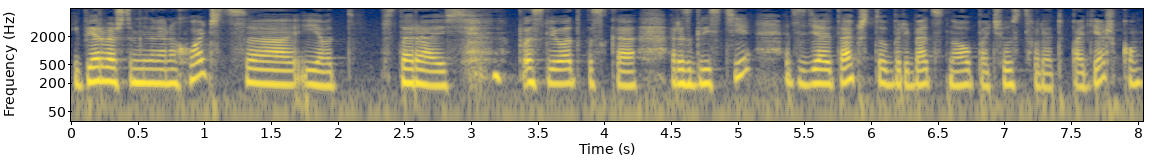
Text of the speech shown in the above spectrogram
И первое, что мне, наверное, хочется, я вот стараюсь после отпуска разгрести, это сделать так, чтобы ребята снова почувствовали эту поддержку.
